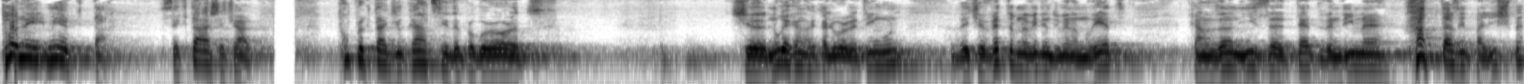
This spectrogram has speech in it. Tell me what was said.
Po mirë këta, se këta është e qartë. Po për këta gjykatësit dhe prokurorët që nuk e kanë kaluar vetingun dhe që vetëm në vitin 2019 kanë dhënë 28 vendime haptazit të paligjshme,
